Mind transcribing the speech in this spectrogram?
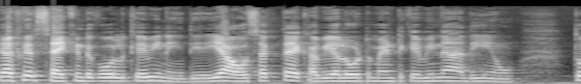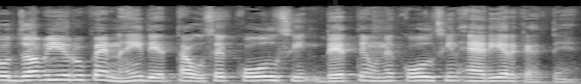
या फिर सेकंड कॉल के भी नहीं दिए, या हो सकता है कभी अलॉटमेंट के भी ना दिए हों। तो जब ये रुपए नहीं देता, उसे कॉल सीन देते उन्हें कॉल सीन एरियर कहते हैं।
